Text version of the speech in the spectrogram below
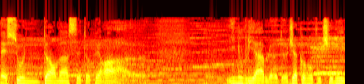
Nessun Dorma, cet opéra euh, inoubliable de Giacomo Puccini.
